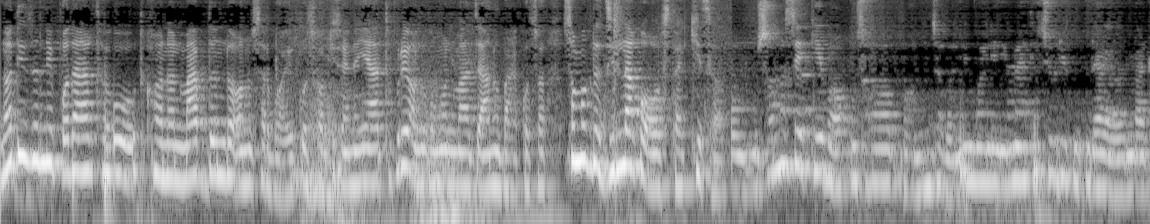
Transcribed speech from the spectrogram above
नदीजन्य पदार्थको उत्खनन मापदण्ड अनुसार भएको छ कि छैन? यहाँ थुप्रै अनुगमनमा जानु भएको छ। समग्र जिल्लाको अवस्था के छ? समस्या के भएको छ भन्नुहुन्छ भने मैले माथि चुरीको कुराबाट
